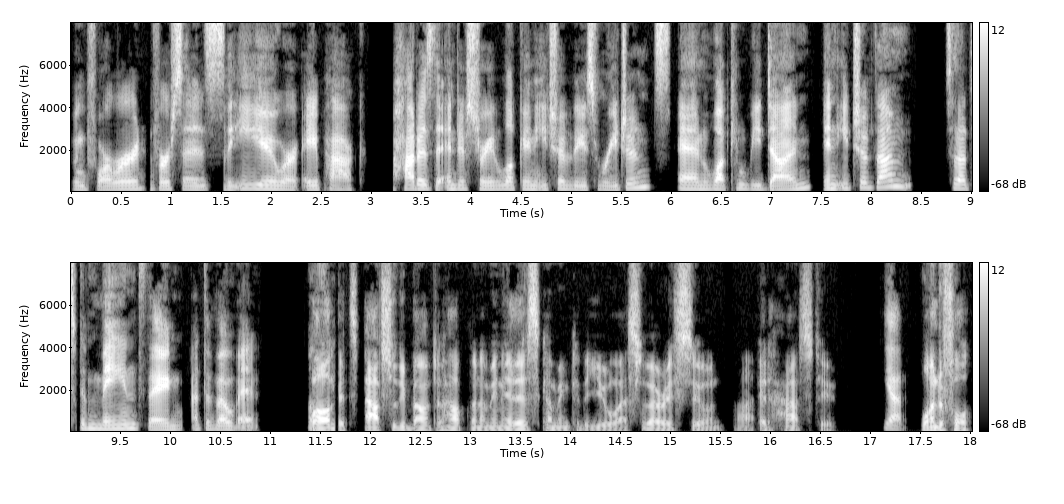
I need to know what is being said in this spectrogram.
moving forward versus the EU or APAC? How does the industry look in each of these regions and what can be done in each of them? So that's the main thing at the moment. Well, it's absolutely bound to happen. I mean, it is coming to the US very soon. Uh, it has to. Yeah. Wonderful.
